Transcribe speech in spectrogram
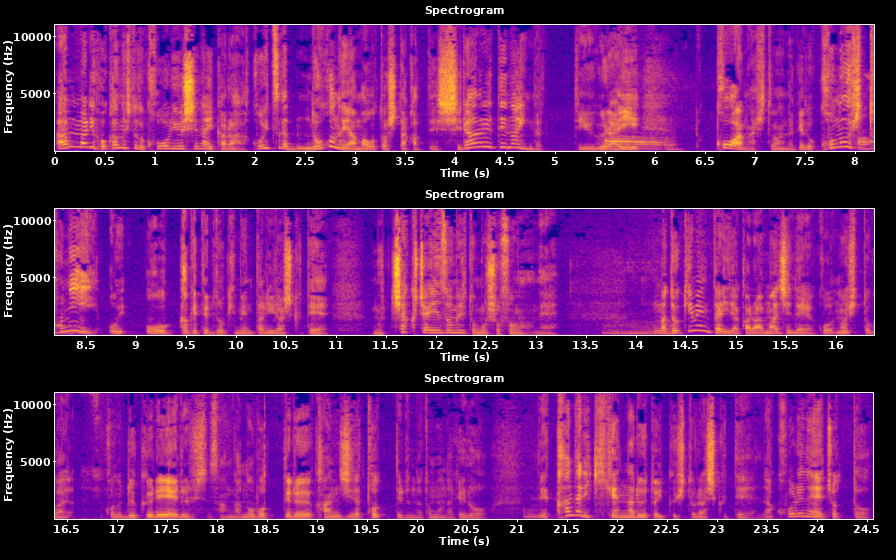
あんまり他の人と交流しないから、こいつがどこの山を落としたかって知られてないんだっていうぐらいコアな人なんだけど、この人に追っかけてるドキュメンタリーらしくて、むちゃくちゃ映像を見ると面白そうなのね。うん。まあドキュメンタリーだからマジでこの人がこのルクレールさんが登ってる感じで撮ってるんだと思うんだけど、でかなり危険なルート行く人らしくてだこれねちょっと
